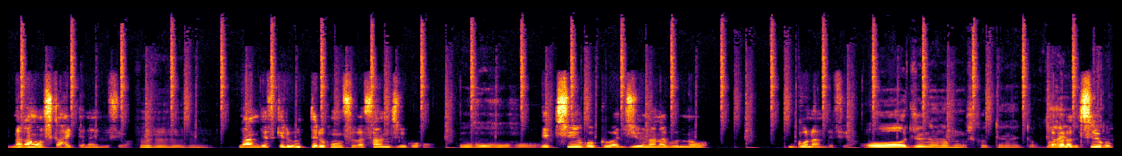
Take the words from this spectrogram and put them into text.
7本しか入ってないんですよ。なんですけど、打ってる本数が35本。ほうほうほで、中国は17分の5なんですよ。おお17本しか打ってないと。だから中国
